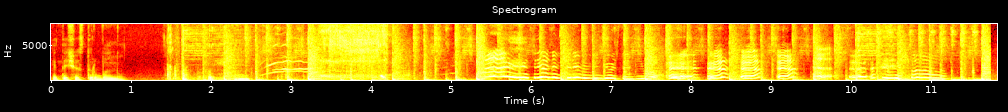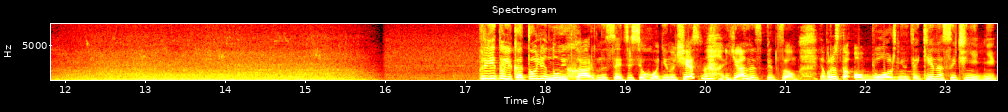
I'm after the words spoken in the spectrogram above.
Я тебе щас турбану. Привіт, ну і хар несеться сьогодні. Ну чесно, я не спецом. Я просто обожнюю такі насичені дні.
